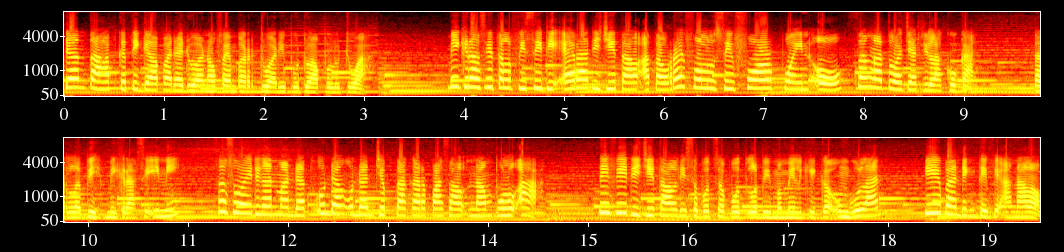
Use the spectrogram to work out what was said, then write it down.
dan tahap ketiga pada 2 November 2022. Migrasi televisi di era digital atau revolusi 4.0 sangat wajar dilakukan. Terlebih migrasi ini sesuai dengan mandat Undang-Undang Ciptaker pasal 60A. TV digital disebut-sebut lebih memiliki keunggulan dibanding TV analog.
